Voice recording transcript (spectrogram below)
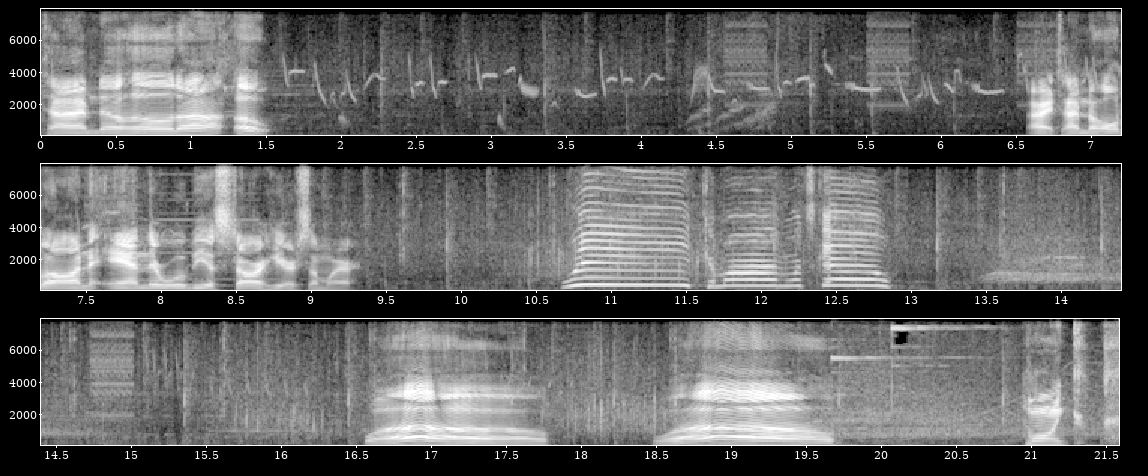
Time to hold on. Oh. Alright, time to hold on, and there will be a star here somewhere. Whee! Come on, let's go! Whoa! Whoa! Boink!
